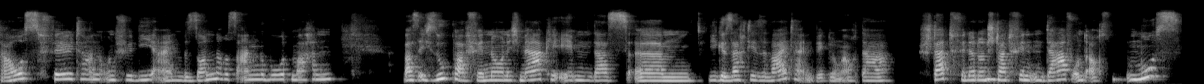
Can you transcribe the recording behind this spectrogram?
rausfiltern und für die ein besonderes Angebot machen, was ich super finde. Und ich merke eben, dass, ähm, wie gesagt, diese Weiterentwicklung auch da stattfindet und mhm. stattfinden darf und auch muss.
